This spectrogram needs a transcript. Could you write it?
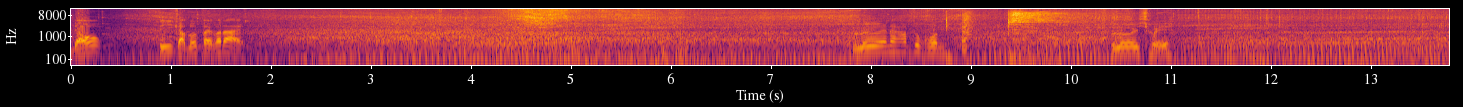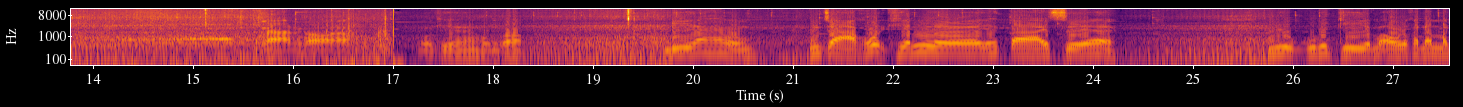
เดี๋ยวตีกลับรถไปก็ได้เลยนะครับทุกคน เลยเฉย งานก็ครับโอเคนะครับผมก็ ดีนะครับผมมันจ่าโคตรเค้นเลยให้ตายเสียมีอยู่กูไม่เกมเอารถคันนั้นมา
